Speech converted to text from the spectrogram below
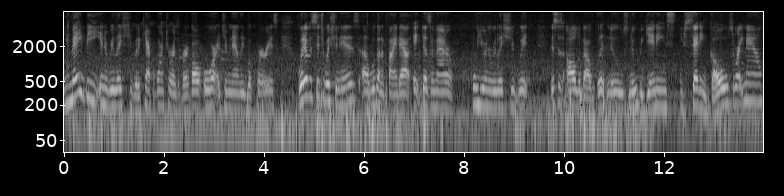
You may be in a relationship with a Capricorn, Taurus, Virgo, or a Gemini, Libra, Aquarius. Whatever the situation is, uh, we're going to find out. It doesn't matter who you're in a relationship with. This is all about good news, new beginnings. You setting goals right now.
